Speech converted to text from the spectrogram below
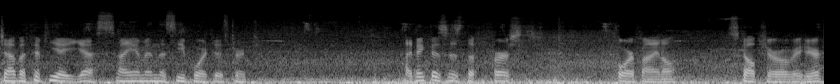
Java 58, yes, I am in the Seaport District. I think this is the first four final sculpture over here.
